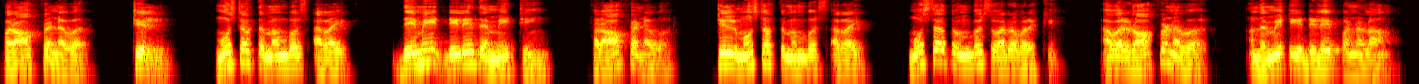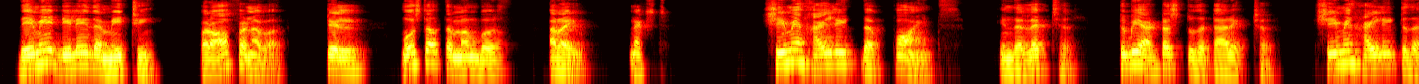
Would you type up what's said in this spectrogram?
for half an hour till most of the members arrive they may delay the meeting for half an hour till most of the members arrive. Most of the members வர்ற வரைக்கும் அவர்கள் ஆஃப் அன் அவர் அந்த மீட்டிங்கை டிலே பண்ணலாம் they may delay the meeting for half an hour till most of the members arrive next she may highlight the points in the lecture to be address to the director she may highlight the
